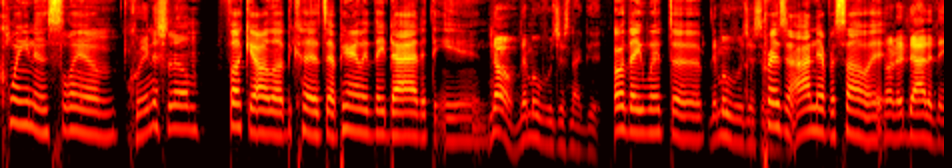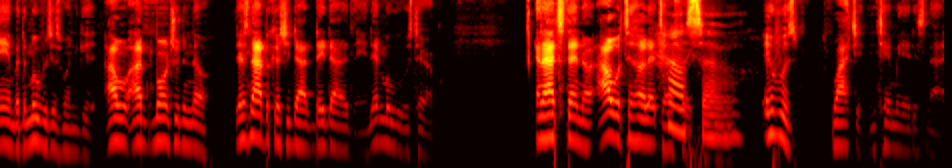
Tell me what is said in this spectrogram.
Queen and Slim Queen and Slim. Fuck y'all up because apparently they died at the end, No, that movie was just not good. or they went to The movie was just prison. I never saw it. No, they died at the end, but the movie just wasn't good. I, I want you to know. That's not because she died. They died at the end. That movie was terrible. And I'd stand on. I would tell her that to her How face. so? It was watch it and tell me that it's not.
